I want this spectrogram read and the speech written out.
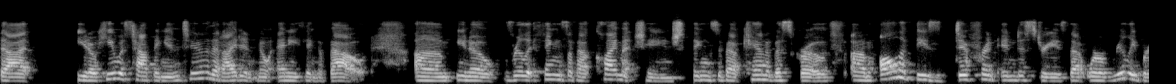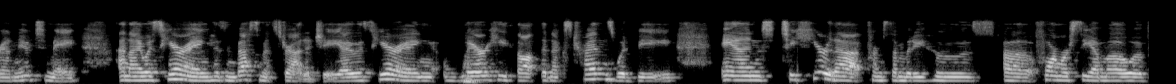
that you know he was tapping into that i didn't know anything about. Um, you know really things about climate change things about cannabis growth um, all of these different industries that were really brand new to me. And i was hearing his investment strategy. I was hearing where he thought the next trends would be and to hear that from somebody who's a former cmo of,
